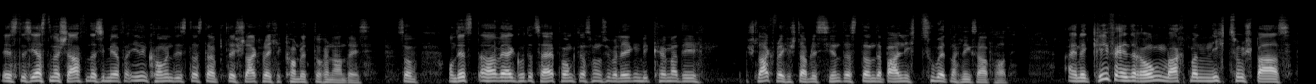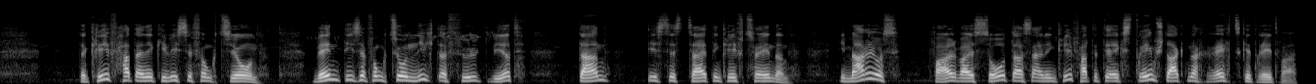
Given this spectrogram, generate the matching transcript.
es das erste Mal schaffen, dass sie mehr von innen kommen, ist, dass der, die Schlagfläche komplett durcheinander ist. So, und jetzt äh, wäre ein guter Zeitpunkt, dass wir uns überlegen, wie können wir die Schlagfläche stabilisieren, dass dann der Ball nicht zu weit nach links abhaut. Eine Griffänderung macht man nicht zum Spaß. Der Griff hat eine gewisse Funktion. Wenn diese Funktion nicht erfüllt wird, dann ist es Zeit, den Griff zu ändern. In Marius Fall war es so, dass er einen Griff hatte, der extrem stark nach rechts gedreht war.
